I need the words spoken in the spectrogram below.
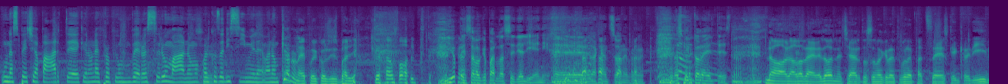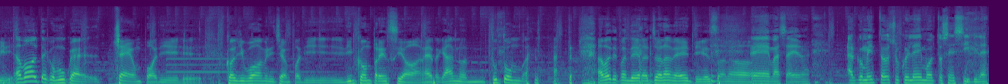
una specie a parte che non è proprio un vero essere umano ma Sì. qualcosa di simile ma non Che proprio. non è poi così sbagliato a volte. Io pensavo che parlasse di alieni, eh, la canzone. L'ha scritto lei il testo. No, no, vabbè, le donne certo sono creature pazzesche, incredibili. A volte comunque c'è un po' di... con gli uomini c'è un po' di, di incomprensione, eh, perché hanno tutto un... a volte fanno dei ragionamenti che sono... Eh, ma sai, argomento su cui lei è molto sensibile.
